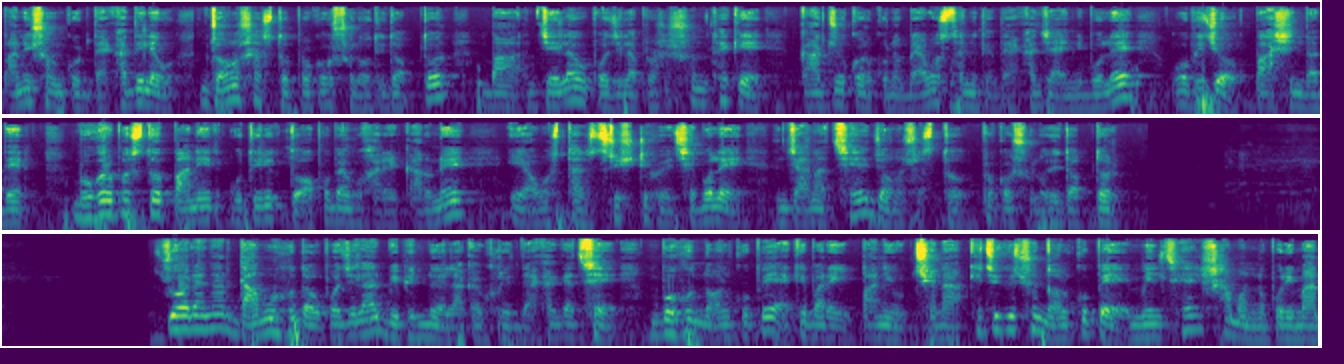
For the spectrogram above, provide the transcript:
পানি সংকট দেখা দিলেও জনস্বাস্থ্য প্রকৌশল অধিদপ্তর বা জেলা উপজেলা প্রশাসন থেকে কার্যকর কোনো ব্যবস্থা নিতে দেখা যায়নি বলে অভিযোগ বাসিন্দাদের। ভূগর্ভস্থ পানির অতিরিক্ত অপব্যবহারের কারণে এই অবস্থার সৃষ্টি হয়েছে বলে জানাচ্ছে জনস্বাস্থ্য প্রকৌশল অধিদপ্তর। চুয়াডাঙ্গার দামুরহুদা উপজেলার বিভিন্ন এলাকা ঘুরে দেখা গেছে। বহু নলকূপে একেবারেই পানি উঠছে না। কিছু কিছু নলকূপে মিলছে সামান্য পরিমাণ।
